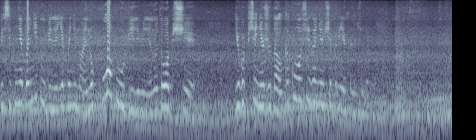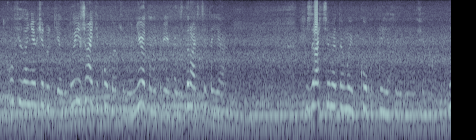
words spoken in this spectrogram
Если бы меня бандиты убили, я понимаю. Но копы убили меня, ну это вообще. Я вообще не ожидал. Какого фига они вообще приехали сюда? Какого фига они вообще тут делают? Уезжайте, копы, отсюда. Нет, они приехали. Здрасте, это я. Здрасте, это мы, копы приехали, нафига. Ну,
